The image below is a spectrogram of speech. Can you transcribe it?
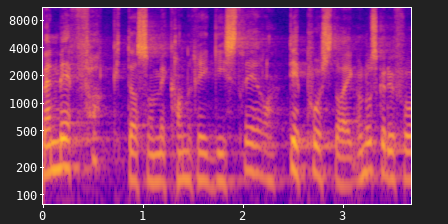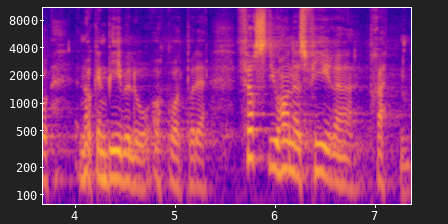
Men med fakta som vi kan registrere. Det påstår jeg. Og Nå skal du få noen bibelord akkurat på det. 1. Johannes 4, 13.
